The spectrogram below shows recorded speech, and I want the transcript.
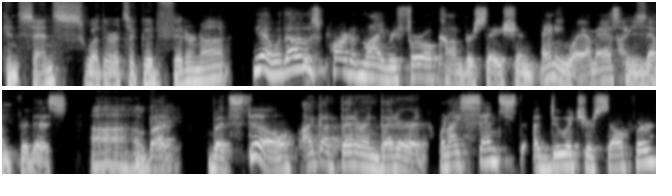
can sense whether it's a good fit or not? Yeah, well, that was part of my referral conversation anyway. I'm asking them for this. Ah, okay. But but still, I got better and better at when I sensed a do-it-yourselfer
